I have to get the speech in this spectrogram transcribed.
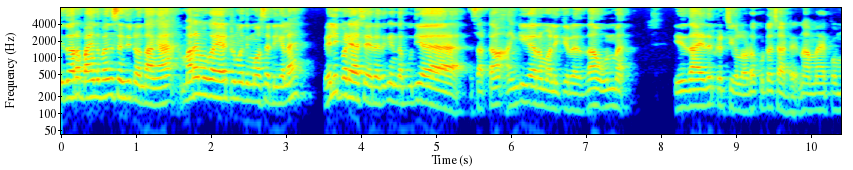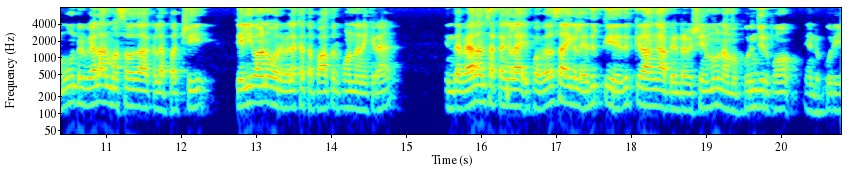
இதுவரை பயந்து பயந்து செஞ்சுட்டு வந்தாங்க. மறைமுக ஏற்றுமதி மோசடிகளை வெளிப்படையாக செய்கிறதுக்கு இந்த புதிய சட்டம் அங்கீகாரம் அளிக்கிறது தான் உண்மை. இதுதான் எதிர்க்கட்சிகளோட குற்றச்சாட்டு. நாம் இப்போ மூன்று வேளாண் மசோதாக்களை பற்றி தெளிவான ஒரு விளக்கத்தை பார்த்துருப்போம்னு நினைக்கிறேன். இந்த வேளாண் சட்டங்களை இப்போ விவசாயிகள் எதிர்க்கு எதிர்க்கிறாங்க அப்படின்ற விஷயமும் நாம் புரிஞ்சிருப்போம் என்று கூறி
